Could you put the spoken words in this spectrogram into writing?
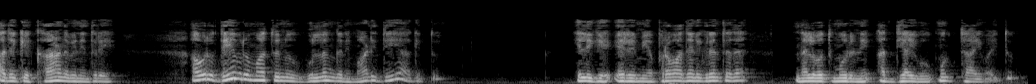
ಅದಕ್ಕೆ ಕಾರಣವೇನೆಂದರೆ, ಅವರು ದೇವರ ಮಾತನ್ನು ಉಲ್ಲಂಘನೆ ಮಾಡಿದ್ದೇ ಆಗಿತ್ತು. ಇಲ್ಲಿಗೆ ಎರೆಮಿಯ ಪ್ರವಾದನೆ ಗ್ರಂಥದ ನಲವತ್ಮೂರನೇ ಅಧ್ಯಾಯವು ಮುಕ್ತಾಯವಾಯಿತು.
